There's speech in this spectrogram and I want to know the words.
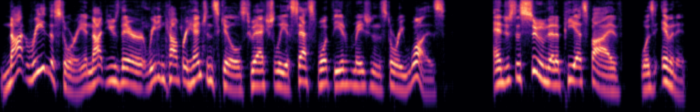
not read the story, and not use their reading comprehension skills to actually assess what the information in the story was, and just assume that a PS5 was imminent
